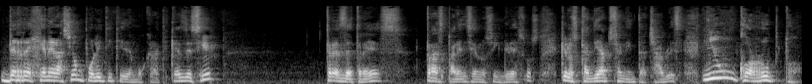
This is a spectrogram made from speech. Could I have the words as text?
de regeneración política y democrática. Es decir, 3 de 3, transparencia en los ingresos, que los candidatos sean intachables, ni un corrupto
